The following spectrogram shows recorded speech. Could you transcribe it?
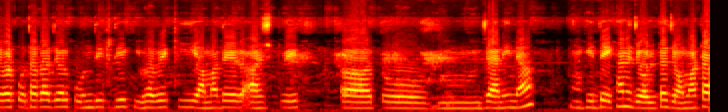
এবার কোথাকার জল, কোন দিক দিয়ে, কীভাবে কি আমাদের আসবে তো জানি না। কিন্তু এখানে জলটা জমাটা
